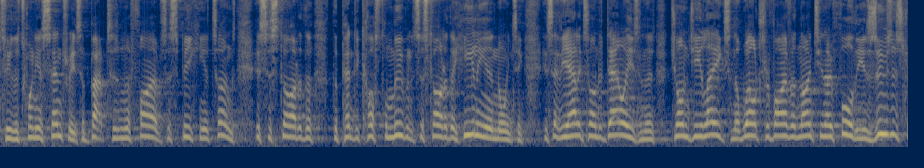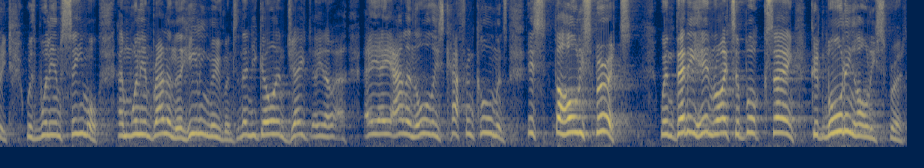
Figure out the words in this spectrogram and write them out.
to the 20th century. It's a baptism of fire. It's a speaking of tongues. It's the start of the, the Pentecostal movement. It's the start of the healing anointing. It's the Alexander Dowies and the John G. Lakes and the Welsh revival of 1904, the Azusa Street with William Seymour and William Branham, the healing movement. And then you go on, J, you know, A.A. Allen, all these Kathryn Kuhlmans. It's the Holy Spirit. When Benny Hinn writes a book saying, Good morning, Holy Spirit,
